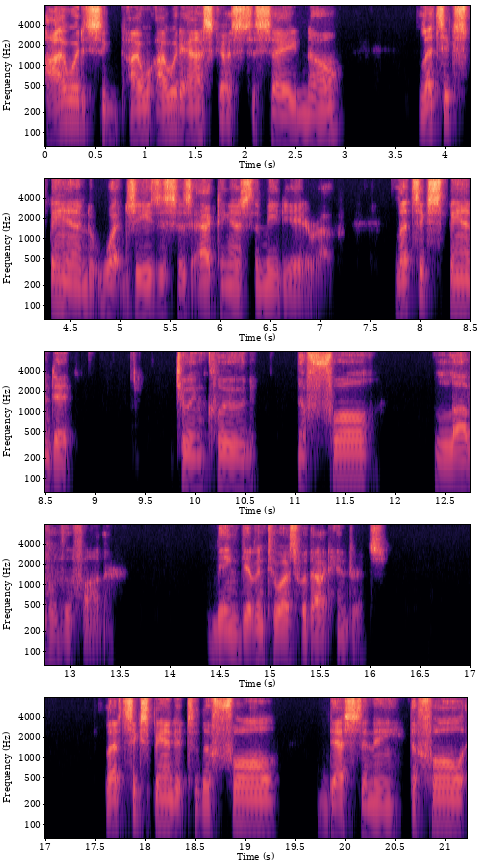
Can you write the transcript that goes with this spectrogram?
I would I, I would ask us to say no. Let's expand what Jesus is acting as the mediator of. Let's expand it to include the full love of the Father being given to us without hindrance. Let's expand it to the full destiny, the full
